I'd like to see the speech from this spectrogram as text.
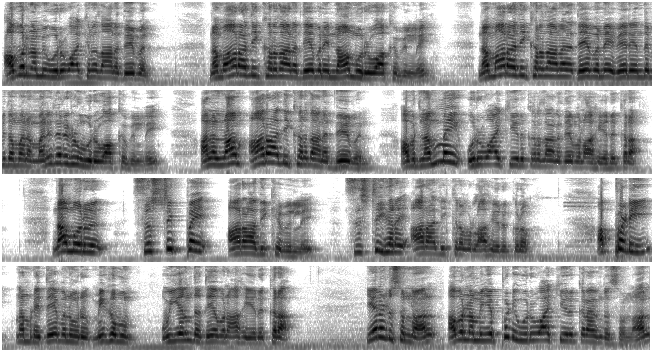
அவர் நம்மை உருவாக்கினதான தேவன். நாம் ஆராதிக்கிறதான தேவனை நாம் உருவாக்கவில்லை. நம் ஆராதிக்கிறதான தேவனை வேறு எந்த விதமான மனிதர்களும் உருவாக்கவில்லை. ஆனால் நாம் ஆராதிக்கிறதான தேவன் அவர் நம்மை உருவாக்கி இருக்கிறதான தேவனாக இருக்கிறார். நாம் ஒரு சிருஷ்டிப்பை ஆராதிக்கவில்லை சிருஷ்டிகரை ஆராதிக்கிறவர்களாக இருக்கிறோம். அப்படி நம்முடைய தேவன் ஒரு மிகவும் உயர்ந்த தேவனாக இருக்கிறார். ஏனென்று சொன்னால் அவர் நம்மை எப்படி உருவாக்கி இருக்கிறார் என்று சொன்னால்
